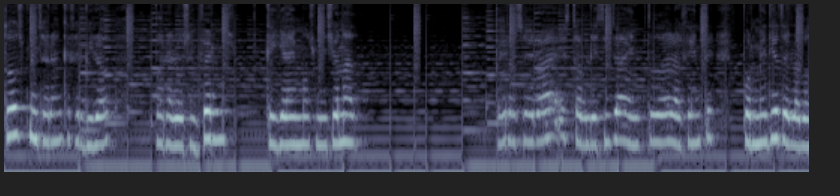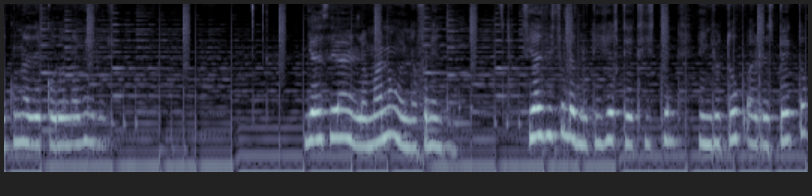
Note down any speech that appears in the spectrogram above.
Todos pensarán que servirá para los enfermos que ya hemos mencionado, pero será establecida en toda la gente por medio de la vacuna del coronavirus, ya sea en la mano o en la frente. Si has visto las noticias que existen en YouTube al respecto,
